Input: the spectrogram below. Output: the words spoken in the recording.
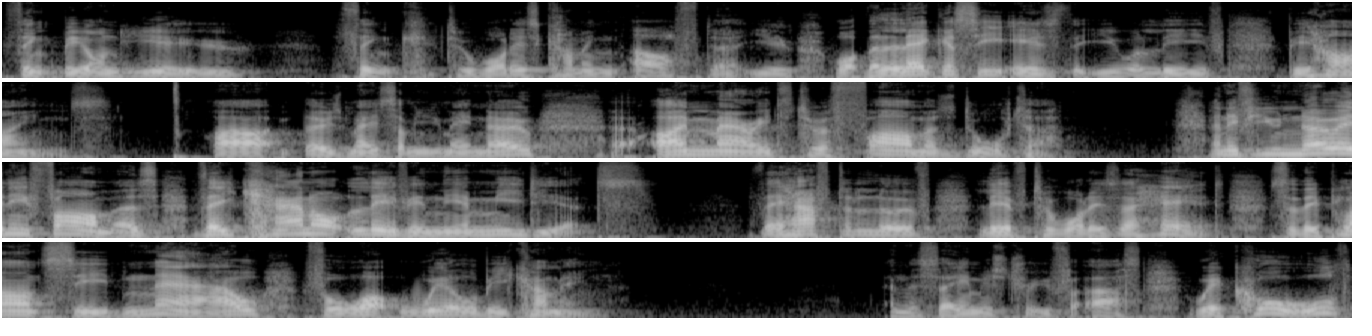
Think beyond you. Think to what is coming after you, what the legacy is that you will leave behind. Uh, those may, some of you may know, uh, I'm married to a farmer's daughter. And if you know any farmers, they cannot live in the immediate. They have to live, live to what is ahead. So they plant seed now for what will be coming. And the same is true for us. We're called,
